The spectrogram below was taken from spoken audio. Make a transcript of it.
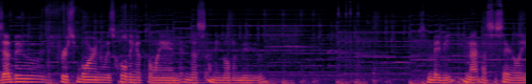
Zebu, the firstborn, was holding up the land and thus unable to move. So maybe not necessarily.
